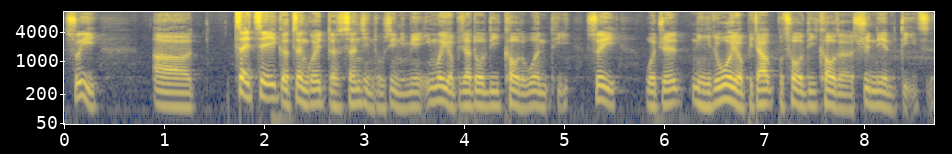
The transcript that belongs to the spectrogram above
所以呃，在这一个正规的申请途径里面，因为有比较多 Lead Code 的问题，所以我觉得你如果有比较不错的 Lead Code 的训练底子，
